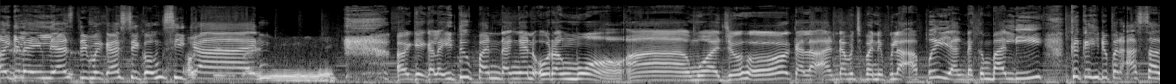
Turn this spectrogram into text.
Okeylah Ilyas, terima kasih kongsikan. Okey, Okey, kalau itu pandangan orang Muar. Ah, Muar Johor. Kalau anda macam mana pula apa yang dah kembali ke kehidupan asal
